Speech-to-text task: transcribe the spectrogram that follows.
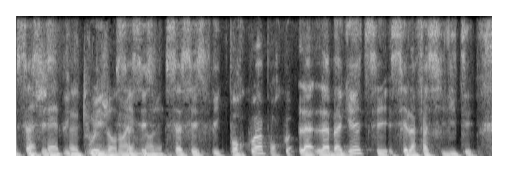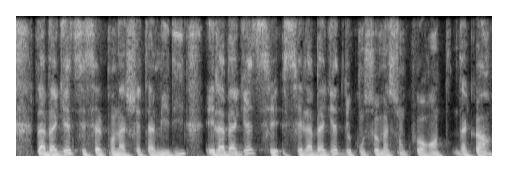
s'achètent tous les jours dans ça les. Ça s'explique. Pourquoi? Pourquoi? La, la baguette, c'est la facilité. La baguette, c'est celle qu'on achète à midi, et la baguette, c'est c'est la baguette de consommation courante, d'accord?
